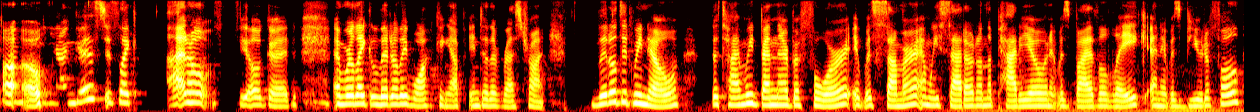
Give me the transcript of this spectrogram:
Uh oh. Youngest is like, I don't feel good. And we're like literally walking up into the restaurant. Little did we know, the time we'd been there before, it was summer and we sat out on the patio and it was by the lake and it was beautiful.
